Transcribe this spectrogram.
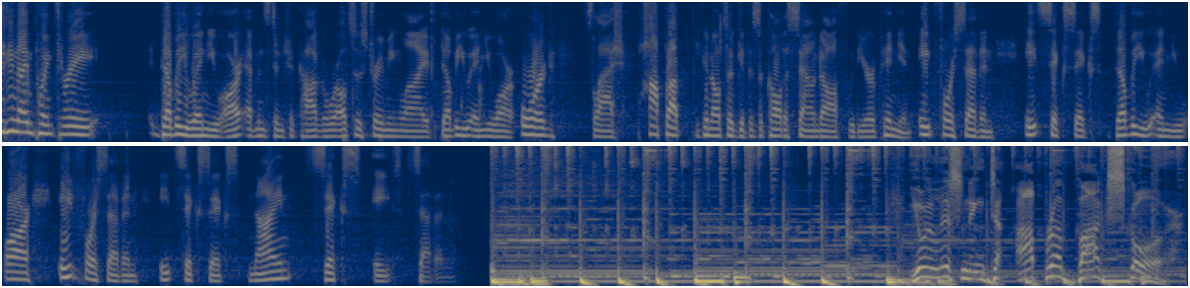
89.3 WNUR, Evanston, Chicago. We're also streaming live, WNUR.org slash pop up. You can also give us a call to sound off with your opinion. 847 866 WNUR, 847 866 9687. You're listening to Opera Box Score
